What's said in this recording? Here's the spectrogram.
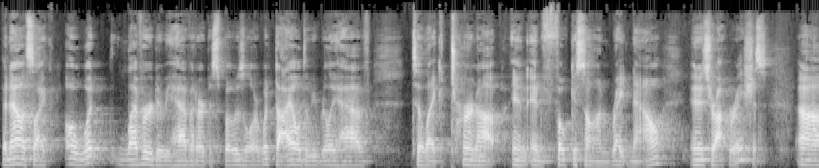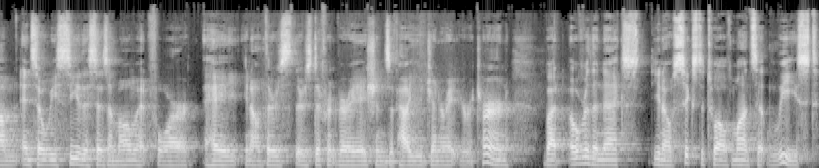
but now it's like, oh, what lever do we have at our disposal or what dial do we really have to like turn up and, and focus on right now? And it's your operations. Um, and so we see this as a moment for, hey, you know, there's, there's different variations of how you generate your return. But over the next, you know, six to 12 months at least,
